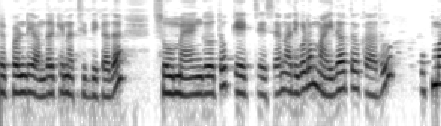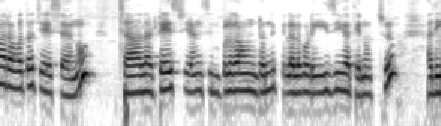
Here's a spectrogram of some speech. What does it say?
చెప్పండి అందరికీ నచ్చిద్ది కదా. సో మ్యాంగోతో కేక్ చేశాను. అది కూడా మైదాతో కాదు ఉప్మా రవ్వతో చేశాను. చాలా టేస్టీ అండ్ సింపుల్గా ఉంటుంది. పిల్లలు కూడా ఈజీగా తినొచ్చు. అది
